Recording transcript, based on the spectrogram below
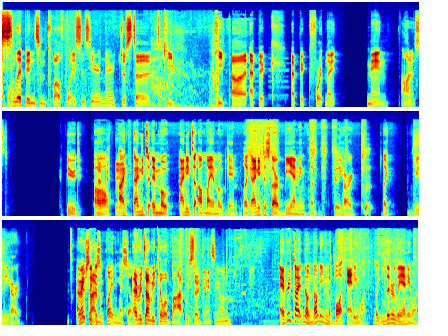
slip in some 12th places here and there just to to keep keep uh epic epic Fortnite man honest. dude. Oh, I, I need to emote. I need to up my emote game. Like I need to start BMing like really hard. Like really hard. I'm actually time- disappointed in myself. Every time we kill a bot, we start dancing on him. Every time, no, not even a bot. Anyone, like literally anyone.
